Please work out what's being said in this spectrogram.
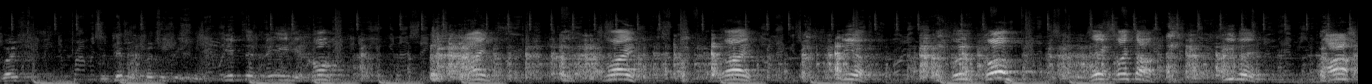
12 für Tim und 14 für ihn. 14 für Emil, komm. Eins, zwei, drei, vier, fünf, komm. Sechs, weiter. Sieben, acht,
